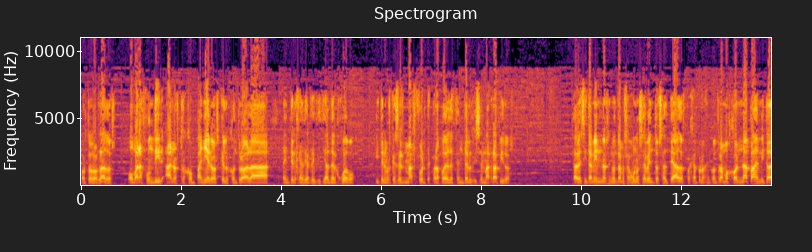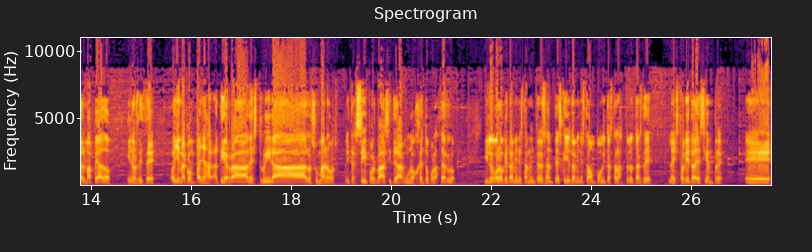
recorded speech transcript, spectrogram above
por todos lados. O van a fundir a nuestros compañeros que los controla la, la inteligencia artificial del juego. Y tenemos que ser más fuertes para poder defenderlos y ser más rápidos. ¿Sabes? Y también nos encontramos algunos eventos salteados. Por ejemplo, nos encontramos con Napa en mitad del mapeado y nos dice, oye, ¿me acompañas a la Tierra a destruir a los humanos? Dices, sí, pues vas y te da algún objeto por hacerlo. Y luego lo que también está muy interesante es que yo también estaba un poquito hasta las pelotas de la historieta de siempre. Eh,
